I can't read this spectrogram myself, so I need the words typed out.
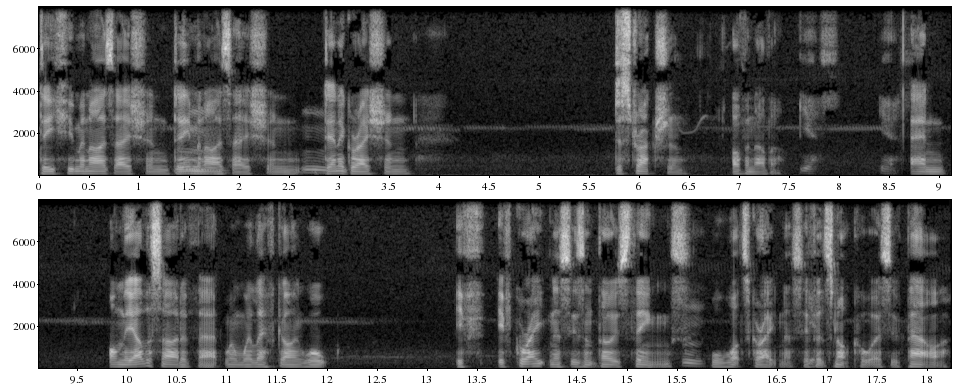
dehumanization, mm. demonization, mm. denigration, destruction of another. Yes. Yes. And on the other side of that, when we're left going, well, if if greatness isn't those things, well, what's greatness if it's not coercive power?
